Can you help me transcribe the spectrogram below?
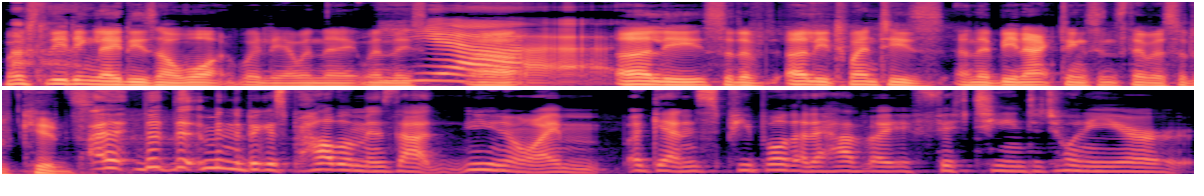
most leading ladies are what Willia when they when they Yeah. uh, early sort of early 20s and they've been acting since they were sort of kids I, the, the, I mean, the biggest problem is that you know I'm against people that have a 15 to 20 year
